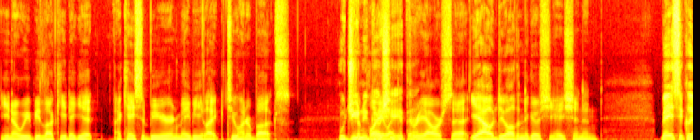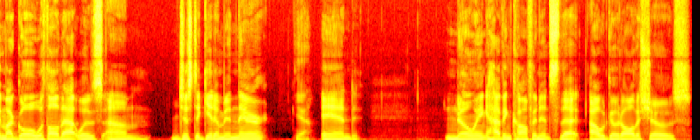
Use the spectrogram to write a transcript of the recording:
you know, we'd be lucky to get a case of beer and maybe like 200 bucks Would you to play negotiate like a that? three hour set. Yeah, I would do all the negotiation and basically my goal with all that was um, just to get them in there Yeah. and knowing having confidence that I would go to all the shows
